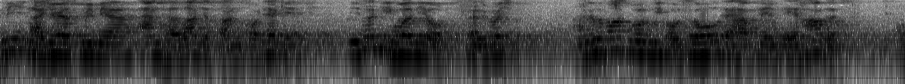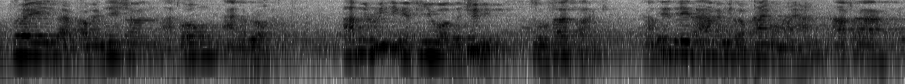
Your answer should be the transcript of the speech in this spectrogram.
being Nigeria's premier and her largest bank for decades is certainly worthy of celebration. And in the past one week or so, there have been a harvest of praise and commendation at home and abroad. I've been reading a few of the tributes to First Bank, and these days I have a bit of time on my hands after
